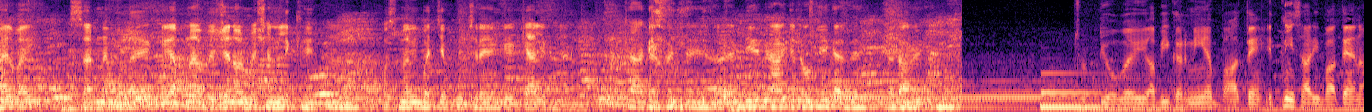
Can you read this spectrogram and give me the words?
कोहल भाई सर ने बोला है कि अपना विजन और मिशन लिखें। उसमें भी बच्चे पूछ रहे हैं कि क्या लिखना है। क्या कर सकते हैं यार? एम में आके लोग ये कर रहे हैं छुट्टी हो गई अभी करनी है बातें। इतनी सारी बातें हैं ना।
